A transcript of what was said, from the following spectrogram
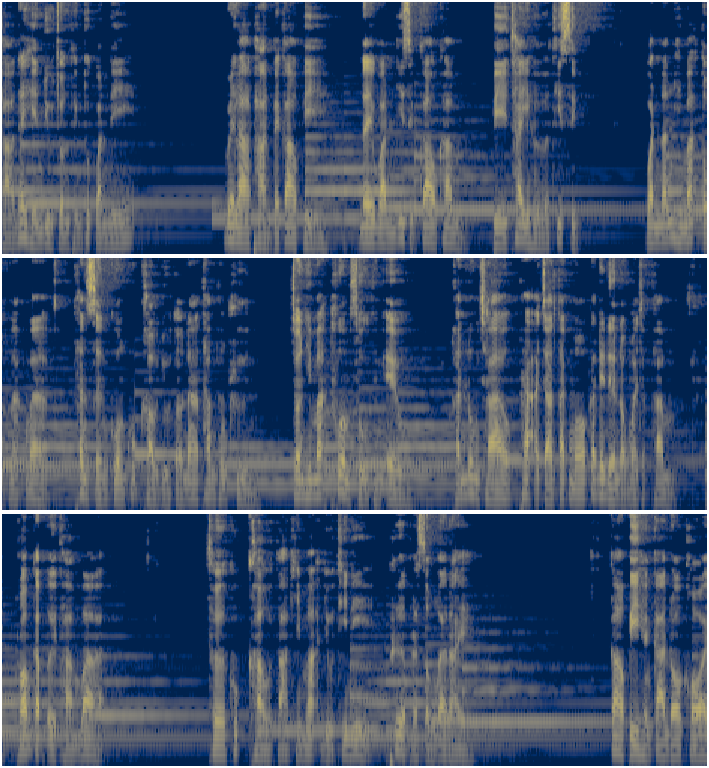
ฐานให้เห็นอยู่จนถึงทุกวันนี้ เวลาผ่านไป 9 ปี ในวัน 29 ค่ำปีไช่เหอที่ 10 วันนั้นหิมะตกหนักมาก ท่านเสริญกวงคุกเข่าอยู่ต่อหน้าถ้ำทั้งคืน จนหิมะท่วมสูงถึงเอวขันรุ่งเช้า พระอาจารย์ตักมอก็ได้เดินออกมาจากถ้ำพร้อมกับเอ่ยถามว่า เธอคุกเข่าตากหิมะอยู่ที่นี่เพื่อประสงค์อะไรเก้าปีแห่งการรอคอย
